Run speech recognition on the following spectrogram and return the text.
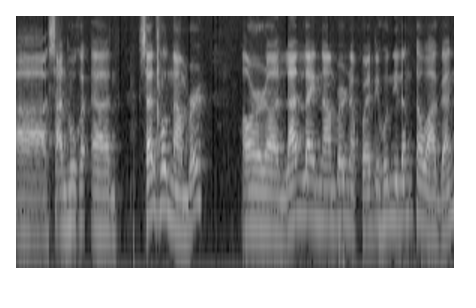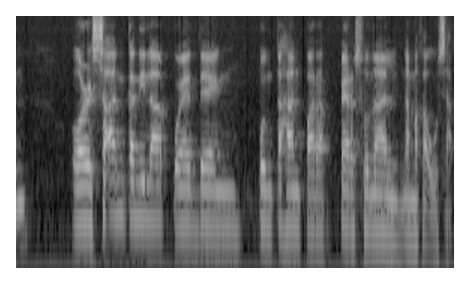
Ah, saan ho, ah, cellphone number or ah, landline number na pwede ho nilang tawagan or saan kanila pwedeng puntahan para personal na makausap?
